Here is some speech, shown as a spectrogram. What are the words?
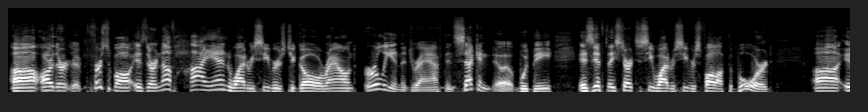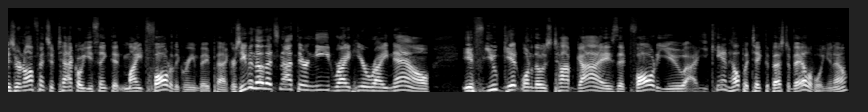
Uh, are there, first of all, is there enough high end wide receivers to go around early in the draft? And second uh, would be, is if they start to see wide receivers fall off the board, uh, is there an offensive tackle you think that might fall to the Green Bay Packers? Even though that's not their need right here, right now, if you get one of those top guys that fall to you, you can't help but take the best available, you know?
